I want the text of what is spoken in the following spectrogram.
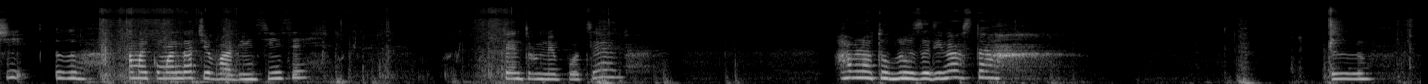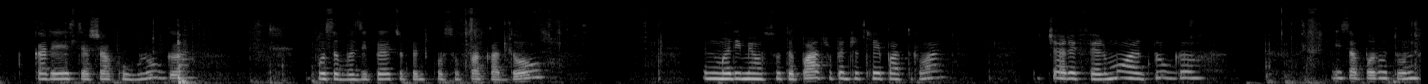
Și uh, am mai comandat ceva din Sinsei pentru nepoțel. Am luat o bluză din asta uh, care este așa cu glugă pot să vă zic prețul pentru că o să o fac cadou. În mărime 104 pentru 3-4 ani. Deci are fermoar, glugă. Mi s-a părut un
